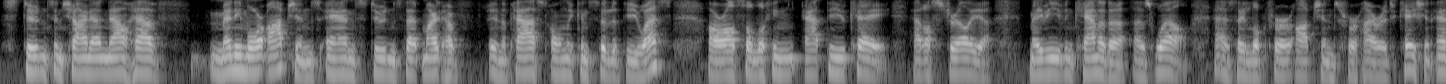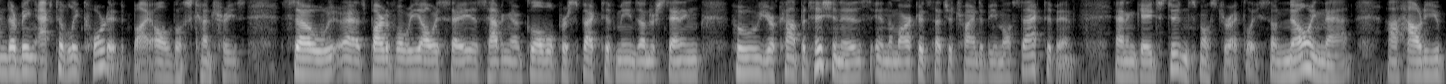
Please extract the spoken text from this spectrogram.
students in China now have many more options, and students that might have in the past only considered the US are also looking at the UK, at Australia, maybe even Canada as well, as they look for options for higher education. And they're being actively courted by all those countries. So, as part of what we always say, is having a global perspective means understanding who your competition is in the markets that you're trying to be most active in and engage students most directly. So, knowing that, uh, how do you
